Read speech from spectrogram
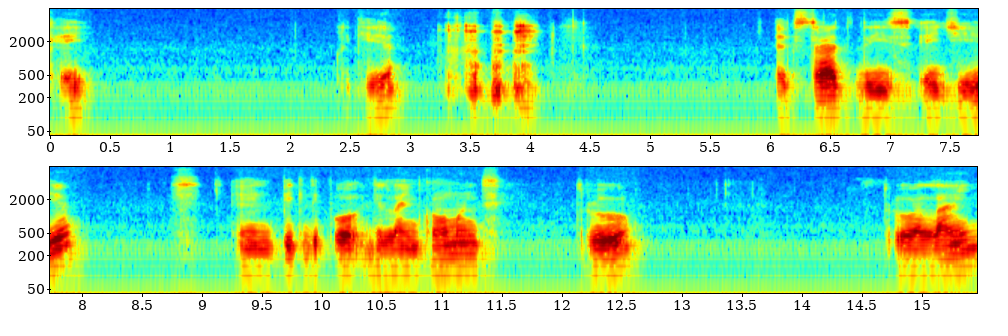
okay. Click here. Extract this edge here and pick the, the line command through draw a line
